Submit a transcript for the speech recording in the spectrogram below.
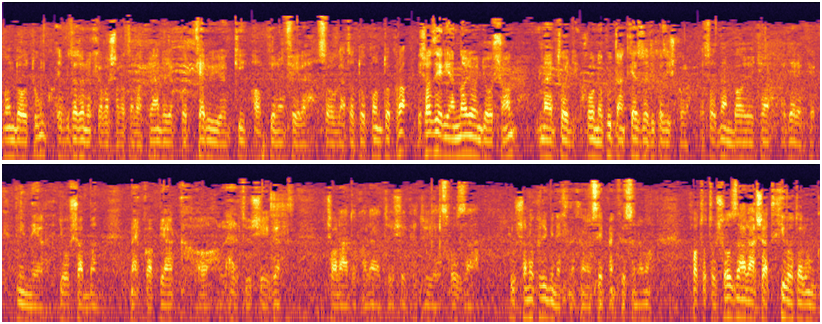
gondoltunk, egyébként az önök javaslat alapján, hogy akkor kerüljön ki a különféle szolgáltató pontokra. És azért ilyen nagyon gyorsan, mert hogy holnap után kezdődik az iskola. És az nem baj, hogyha a gyerekek minél gyorsabban megkapják a lehetőséget, a családok a lehetőséget, hogy ez hozzá jussanak, hogy mindenkinek nagyon szépen köszönöm a hatatos hozzáállását. Hivatalunk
